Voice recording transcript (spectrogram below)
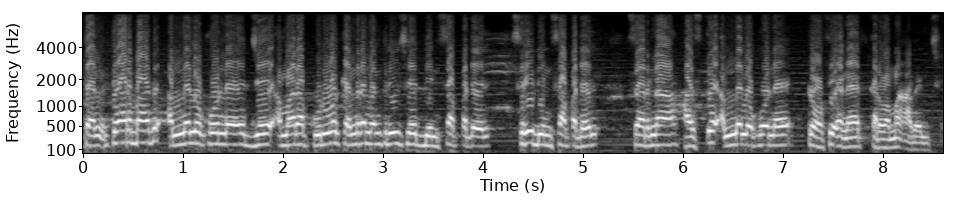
ત્યારબાદ અમને લોકોને જે અમારા પૂર્વ કેન્દ્ર મંત્રી છે દિનસા પટેલ, શ્રી દિનસા પટેલ સરના હસ્તે અમને લોકોને ટ્રોફી એનાયત કરવામાં આવેલ છે.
